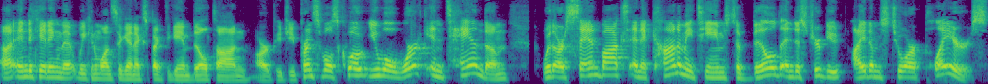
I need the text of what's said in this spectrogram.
uh, indicating that we can once again expect a game built on RPG principles. Quote, you will work in tandem with our sandbox and economy teams to build and distribute items to our players.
